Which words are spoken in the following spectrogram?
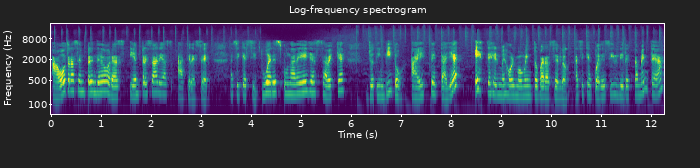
a otras emprendedoras y empresarias a crecer. Así que si tú eres una de ellas, ¿sabes qué? Yo te invito a este taller este es el mejor momento para hacerlo. Así que puedes ir directamente a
